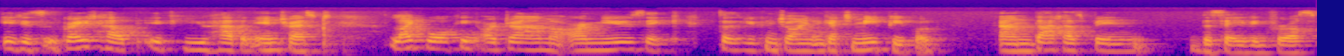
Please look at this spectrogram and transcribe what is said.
it is a great help if you have an interest like walking or drama or music, so that you can join and get to meet people, and that has been the saving for us.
